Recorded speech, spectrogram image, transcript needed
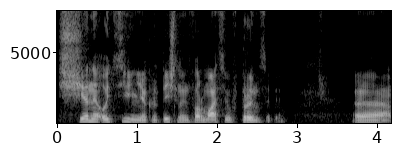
ще не оцінює критичну інформацію в принципі. Е,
